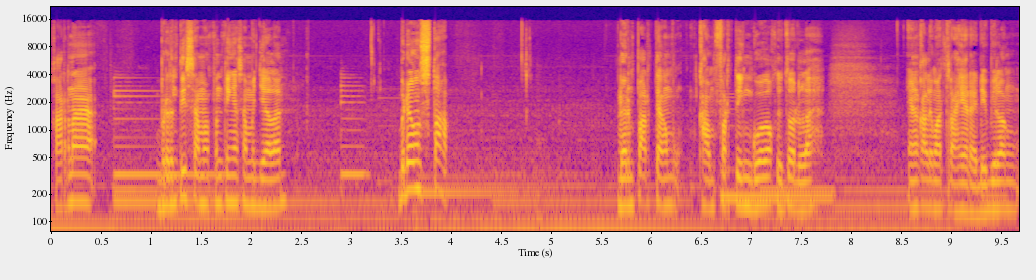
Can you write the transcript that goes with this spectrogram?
Karena berhenti sama pentingnya sama jalan. But don't stop dan part yang comforting gue waktu itu adalah yang kalimat terakhir dia bilang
